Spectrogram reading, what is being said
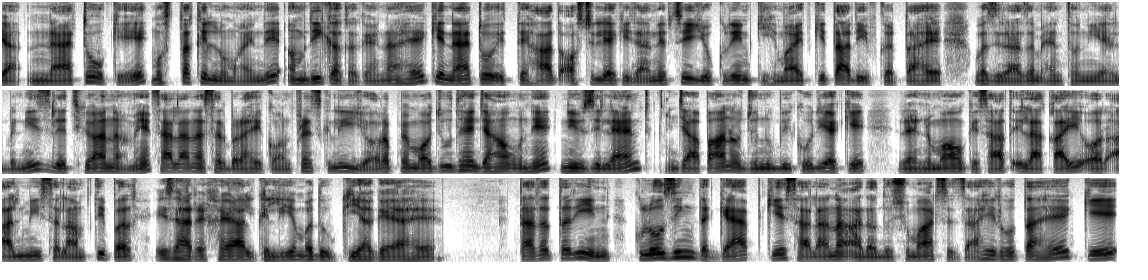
یا نیٹو کے مستقل نمائندے امریکہ کا کہنا ہے کہ نیٹو اتحاد آسٹریلیا کی جانب سے یوکرین کی حمایت کی تعریف کرتا ہے۔ وزیر اعظم اینتھونی ایلبنیز لتھیوانا میں سالانہ سربراہی کانفرنس کے لیے یورپ میں موجود ہیں، جہاں انہیں نیوزی لینڈ، جاپان اور جنوبی کوریا کے رہنماؤں کے ساتھ علاقائی اور عالمی سلامتی پر اظہار خیال کے لیے مدعو کیا گیا ہے۔ تازہ ترین کلوزنگ دا گیپ کے سالانہ عدد و شمار سے ظاہر ہوتا ہے کہ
